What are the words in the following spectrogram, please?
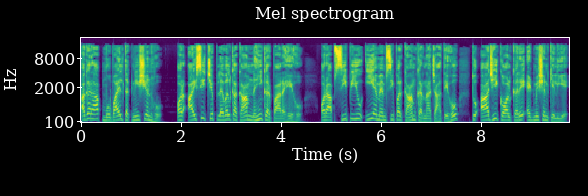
अगर आप मोबाइल तकनीशियन हो और आईसी चिप लेवल का काम नहीं कर पा रहे हो और आप सीपीयू ईएमएमसी पर काम करना चाहते हो तो आज ही कॉल करें एडमिशन के लिए।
